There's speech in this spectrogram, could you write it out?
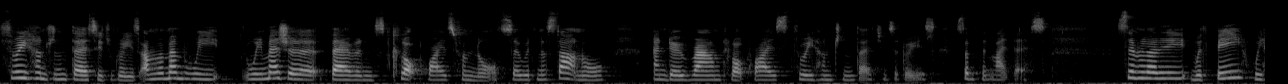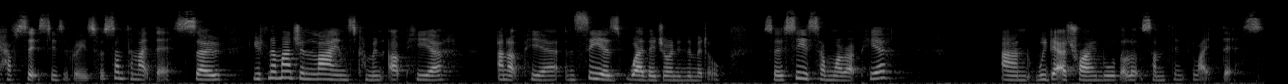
330 degrees. And remember we, we measure bearings clockwise from north. So we're going to start north and go round clockwise 330 degrees, something like this. Similarly, with B, we have 60 degrees, so something like this. So you can imagine lines coming up here and up here, and C is where they join in the middle. So C is somewhere up here, and we get a triangle that looks something like this.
